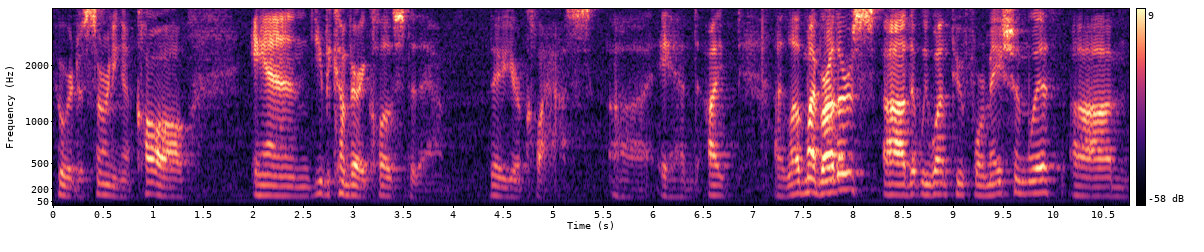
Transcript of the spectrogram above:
who are discerning a call and you become very close to them. They're your class, uh, and I, I love my brothers uh, that we went through formation with. Um,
